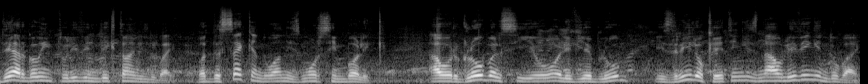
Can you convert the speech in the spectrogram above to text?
They are going to live in big time in Dubai. But the second one is more symbolic. Our global CEO, Olivier Blum, is relocating, is now living in Dubai.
